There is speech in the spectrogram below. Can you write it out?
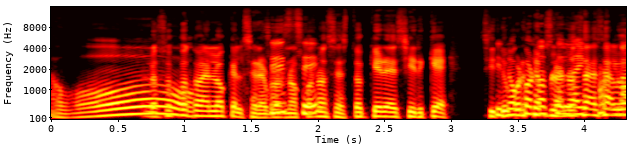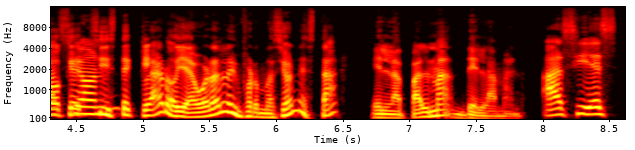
Los ojos no ven lo que el cerebro no conoce. Esto quiere decir que si, tú, por ejemplo, no sabes algo que existe, claro, y ahora la información está en la palma de la mano. Así es.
